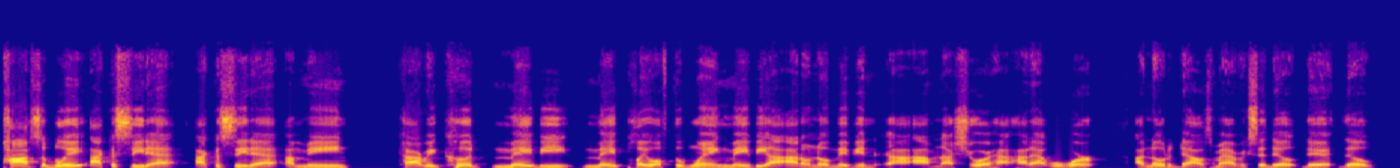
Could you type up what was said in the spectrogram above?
Possibly, I could see that. I could see that. I mean, Kyrie could maybe may play off the wing. Maybe I, I don't know. Maybe I, am not sure how, how that will work. I know the Dallas Mavericks said they'll they'll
